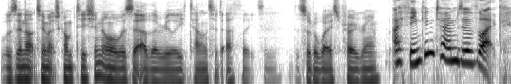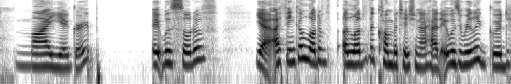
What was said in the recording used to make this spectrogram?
was there not too much competition, or was there other really talented athletes in the sort of WAIS program? I think in terms of like my year group, it was sort of yeah, I think a lot of a lot of the competition I had, it was really good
